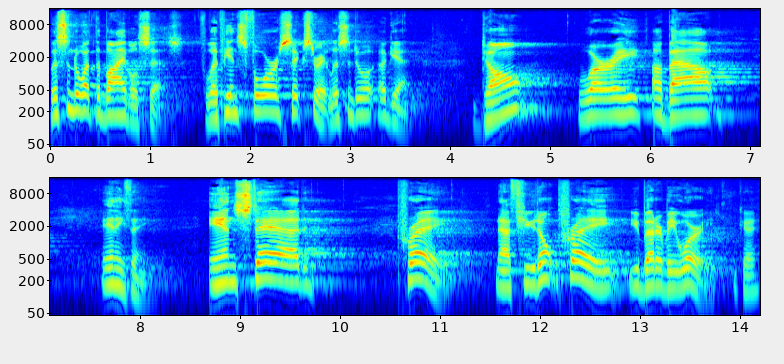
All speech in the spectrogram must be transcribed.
Listen to what the Bible says Philippians 4 6 through 8. Listen to it again. Don't worry about anything. Instead, pray. Now, if you don't pray, you better be worried, okay?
